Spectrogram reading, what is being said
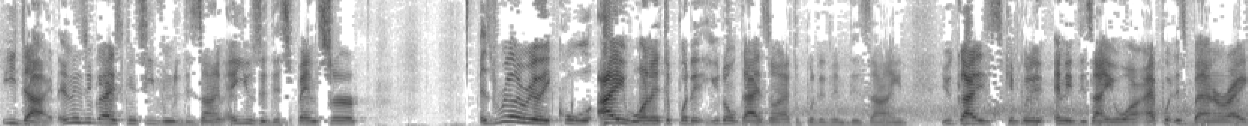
He died. And as you guys can see from the design, I use a dispenser. It's really, really cool. I wanted to put it, you know, guys don't have to put it in design. You guys can put it any design you want. I put this banner right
